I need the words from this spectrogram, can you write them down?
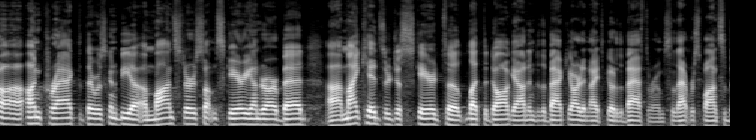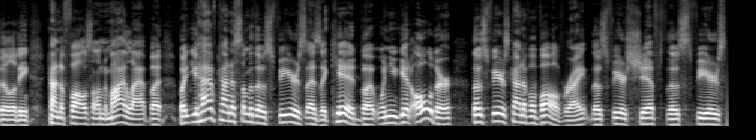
uh, uncracked, that there was going to be a, a, monster, something scary under our bed. Uh, my kids are just scared to let the dog out into the backyard at night to go to the bathroom, so that responsibility kind of falls onto my lap. But, but you have kind of some of those fears as a kid, but when you get older, those fears kind of evolve, right? Those fears shift, those fears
